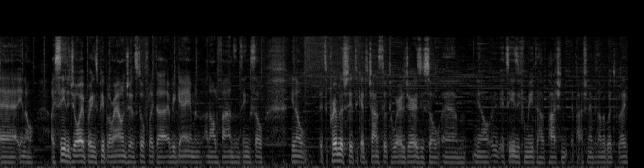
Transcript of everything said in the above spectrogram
uh, you know, I see the joy it brings people around you and stuff like that every game and, and all the fans and things. So, you know, it's a privilege to, to get the chance to, to wear the jersey. So, um, you know, it, it's easy for me to have passion, passion every time I go out to play.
